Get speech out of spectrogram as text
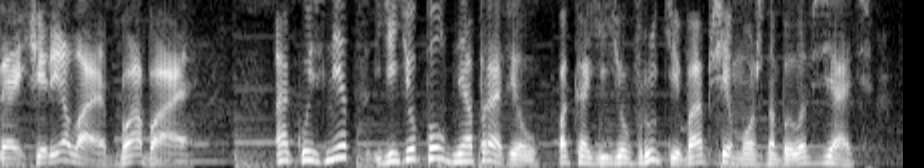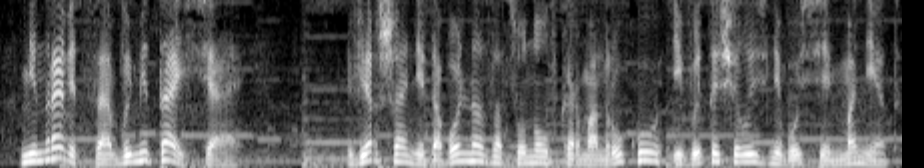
Ты охерела, баба? А кузнец ее полдня правил, пока ее в руки вообще можно было взять. Не нравится, выметайся. Верша недовольно засунул в карман руку и вытащил из него семь монет.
